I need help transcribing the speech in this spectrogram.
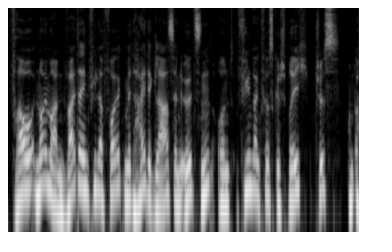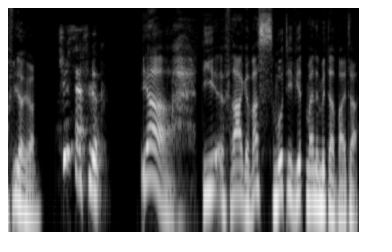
Frau Neumann, weiterhin viel Erfolg mit Heideglas in Uelzen und vielen Dank fürs Gespräch. Tschüss und auf Wiederhören. Tschüss, Herr Flück. Ja, die Frage, was motiviert meine Mitarbeiter?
